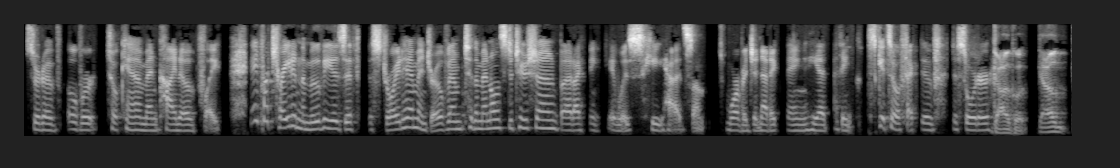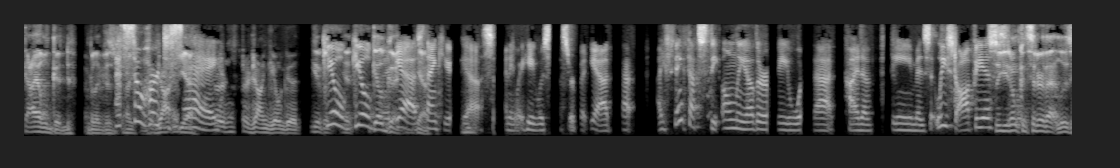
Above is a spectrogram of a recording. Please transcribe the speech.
sort of overtook him and kind of like they portrayed in the movie as if destroyed him and drove him to the mental institution. But I think it was he had some more of a genetic thing. He had, I think, schizoaffective disorder. Gielgud, Gil, Gielgud, I believe is That's so hard to say. Sir, Sir John Gielgud. Gielgud. Gil, Yeah, Gil, Gielgud, Yes, yeah. thank you. Mhm. Yes. Anyway, he was professor, but yeah, that, I think that's the only other movie where that kind of theme is at least obvious. So you don't consider that losing?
